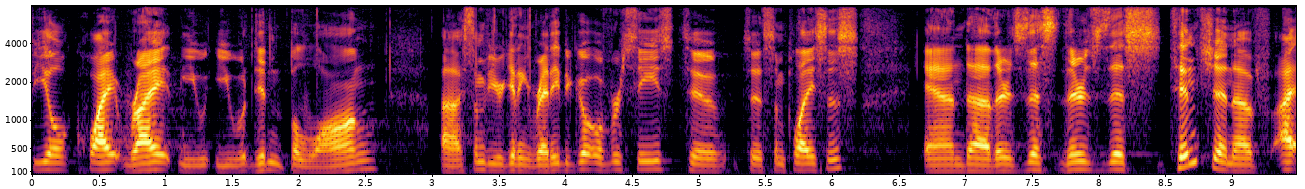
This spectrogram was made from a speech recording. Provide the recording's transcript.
feel quite right, you, you didn't belong. Uh, some of you are getting ready to go overseas to, to some places. And uh, there's, this, there's this tension of, I,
